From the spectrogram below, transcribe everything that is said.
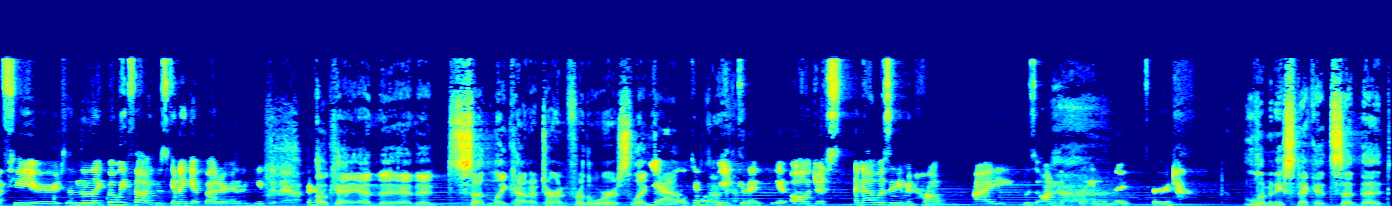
a few years, and then like, but we thought he was gonna get better, and then he didn't. Okay, and and it suddenly kind of turned for the worse. Like yeah, like in a okay. week, it, it all just. And I wasn't even home. I was on the plane when they heard. Lemony Snicket said that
